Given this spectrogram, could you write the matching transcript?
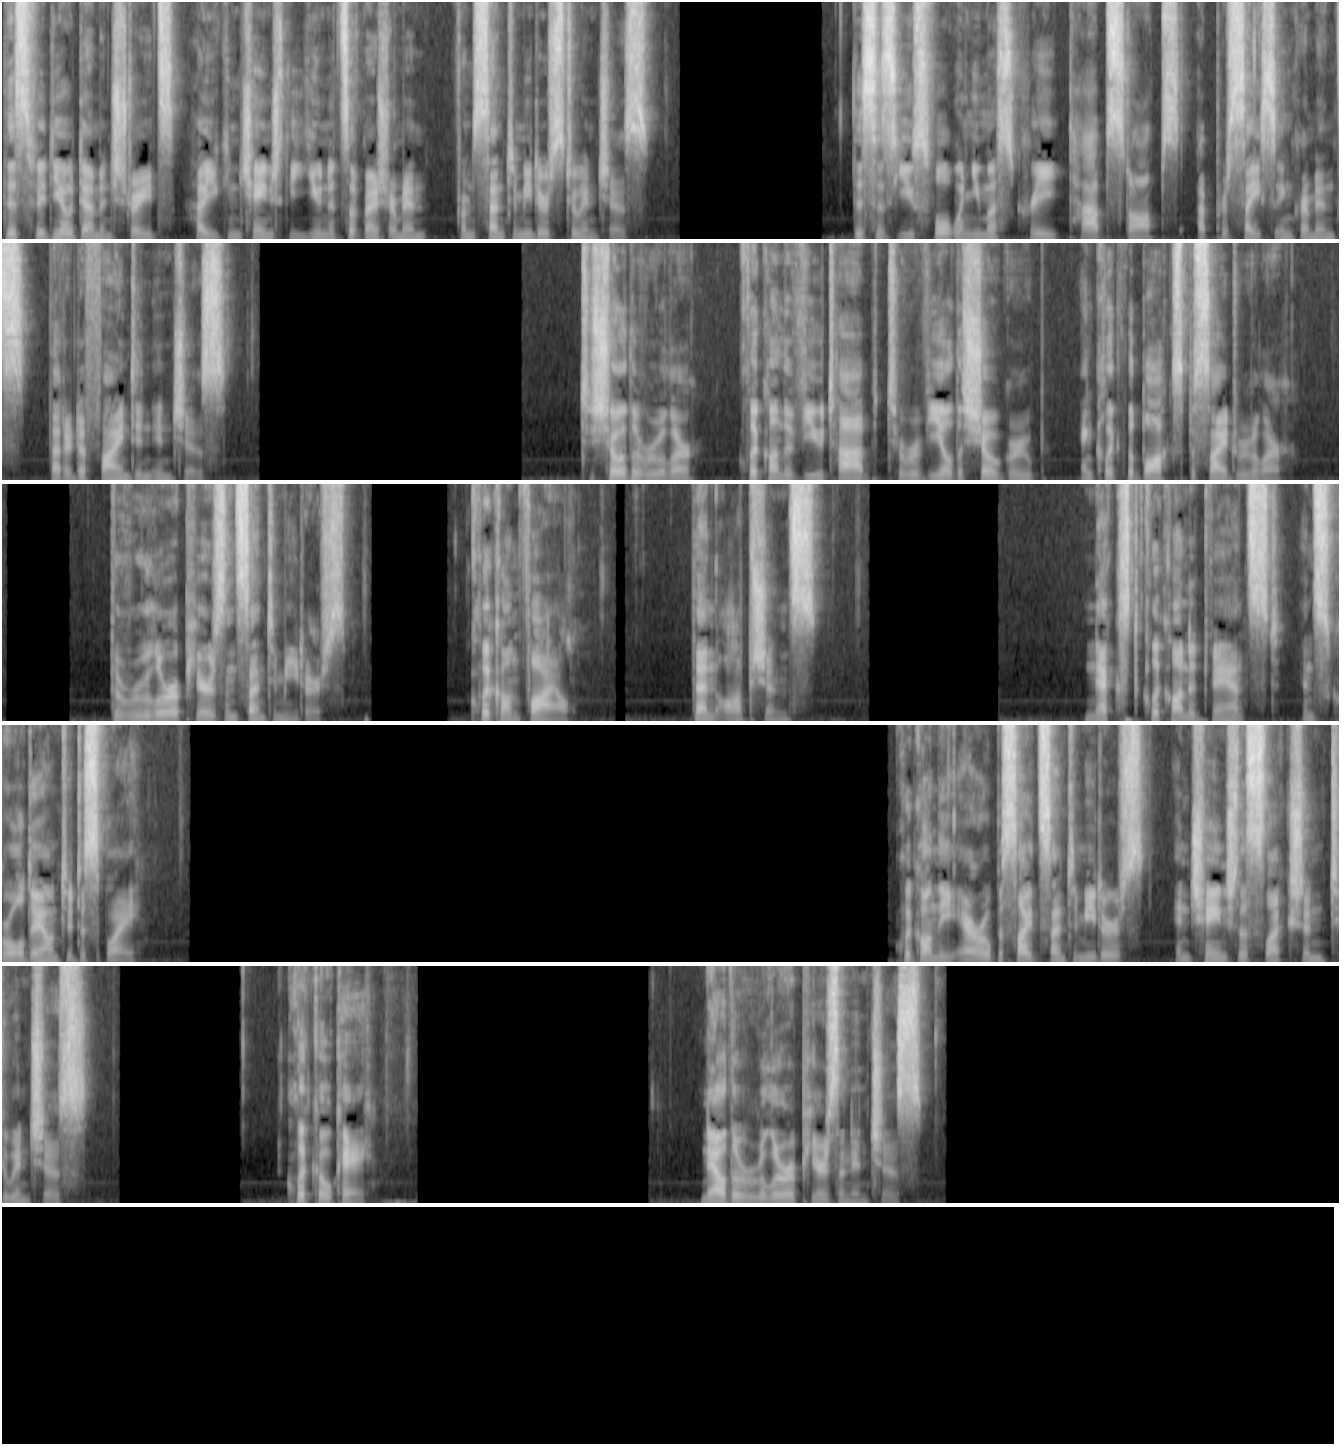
This video demonstrates how you can change the units of measurement from centimeters to inches. This is useful when you must create tab stops at precise increments that are defined in inches. To show the ruler, click on the View tab to reveal the show group and click the box beside ruler. The ruler appears in centimeters. Click on File, then Options. Next click on Advanced and scroll down to Display. Click on the arrow beside centimeters and change the selection to inches. Click OK. Now the ruler appears in inches.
